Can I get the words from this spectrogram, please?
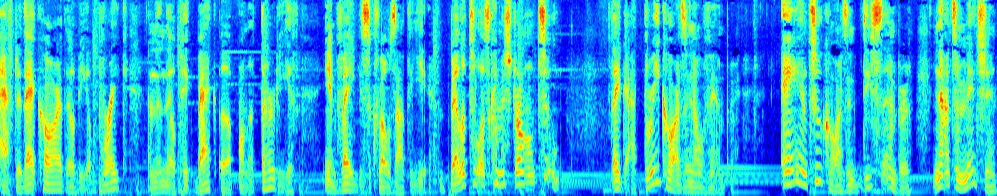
after that card, there'll be a break, and then they'll pick back up on the 30th in Vegas to close out the year. Bellator's coming strong too. They've got three cards in November and two cards in December, not to mention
